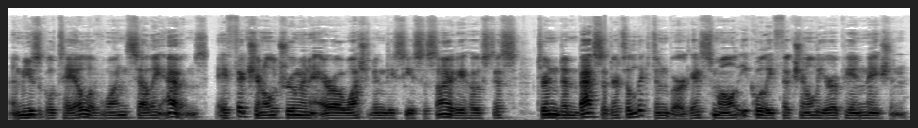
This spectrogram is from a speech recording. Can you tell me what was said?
a musical tale of one Sally Adams, a fictional Truman era Washington, D.C. society hostess turned ambassador to Lichtenburg, a small, equally fictional European nation.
